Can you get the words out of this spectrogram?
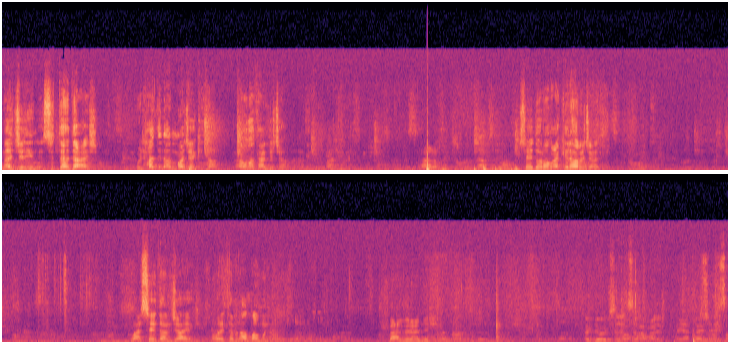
مأجلين 6 11 ولحد الآن ما جاء كتاب. عرضت على اللجان سيدي وربعه كلها رجعت. وبعد سيدي أنا جايك. وليته من الله ومنه بعد من عنده شيء؟ السلام عليكم. حياك الله.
